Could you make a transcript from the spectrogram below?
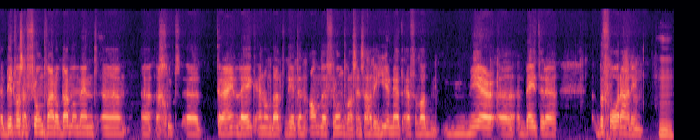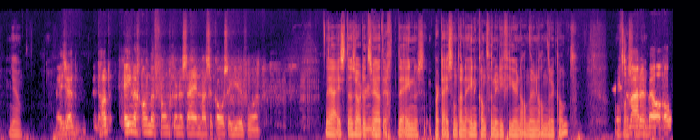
Eh, dit was een front waar op dat moment eh, eh, een goed terrein leek. En omdat dit een ander front was. En ze hadden hier net even wat meer, een betere bevoorrading. Hmm, ja. Weet je, het, het had enig ander front kunnen zijn, maar ze kozen hiervoor. Nou ja, is het dan zo dat ze inderdaad echt de ene partij stond aan de ene kant van de rivier en de andere aan de andere kant? Of Ze waren wel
